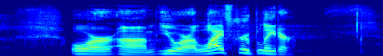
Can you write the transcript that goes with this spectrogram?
or um, you are a life group leader,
